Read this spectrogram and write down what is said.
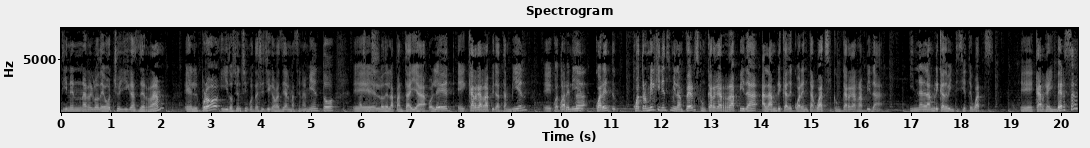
tienen un arreglo de 8 GB de RAM. El Pro y 256 GB de almacenamiento. eh, lo de la pantalla OLED. eh, carga rápida también. Eh, 4000, 40. 40 4500 miliamperes con carga rápida alámbrica de 40 watts y con carga rápida inalámbrica de 27 watts. Eh, carga inversa.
